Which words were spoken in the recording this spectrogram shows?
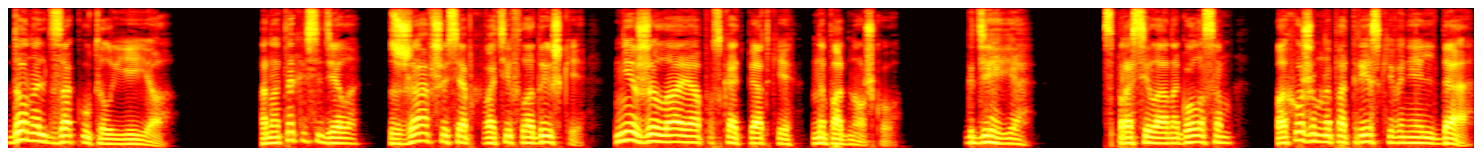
Дональд закутал ее. Она так и сидела, сжавшись и обхватив лодыжки, не желая опускать пятки на подножку. «Где я?» — спросила она голосом, похожим на потрескивание льда.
